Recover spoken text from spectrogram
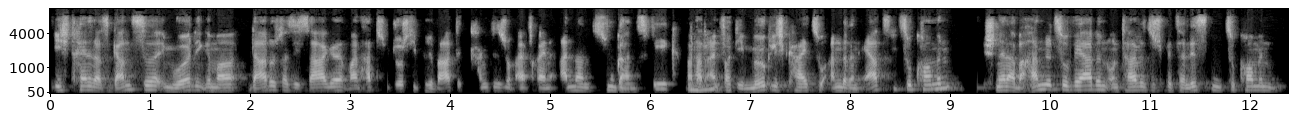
Ich trenne das Ganze im Wording immer dadurch, dass ich sage, man hat durch die private Krankenversicherung einfach einen anderen Zugangsweg. Man mhm. hat einfach die Möglichkeit, zu anderen Ärzten zu kommen, schneller behandelt zu werden und teilweise zu Spezialisten zu kommen,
